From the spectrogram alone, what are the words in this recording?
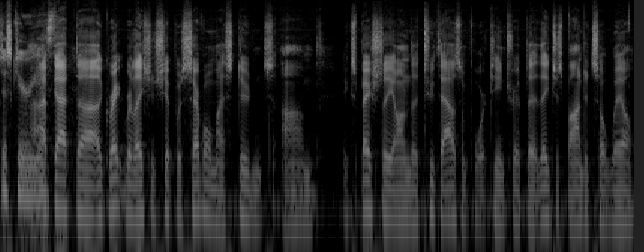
Just curious. I've got uh, a great relationship with several of my students, um, especially on the 2014 trip. That they just bonded so well,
